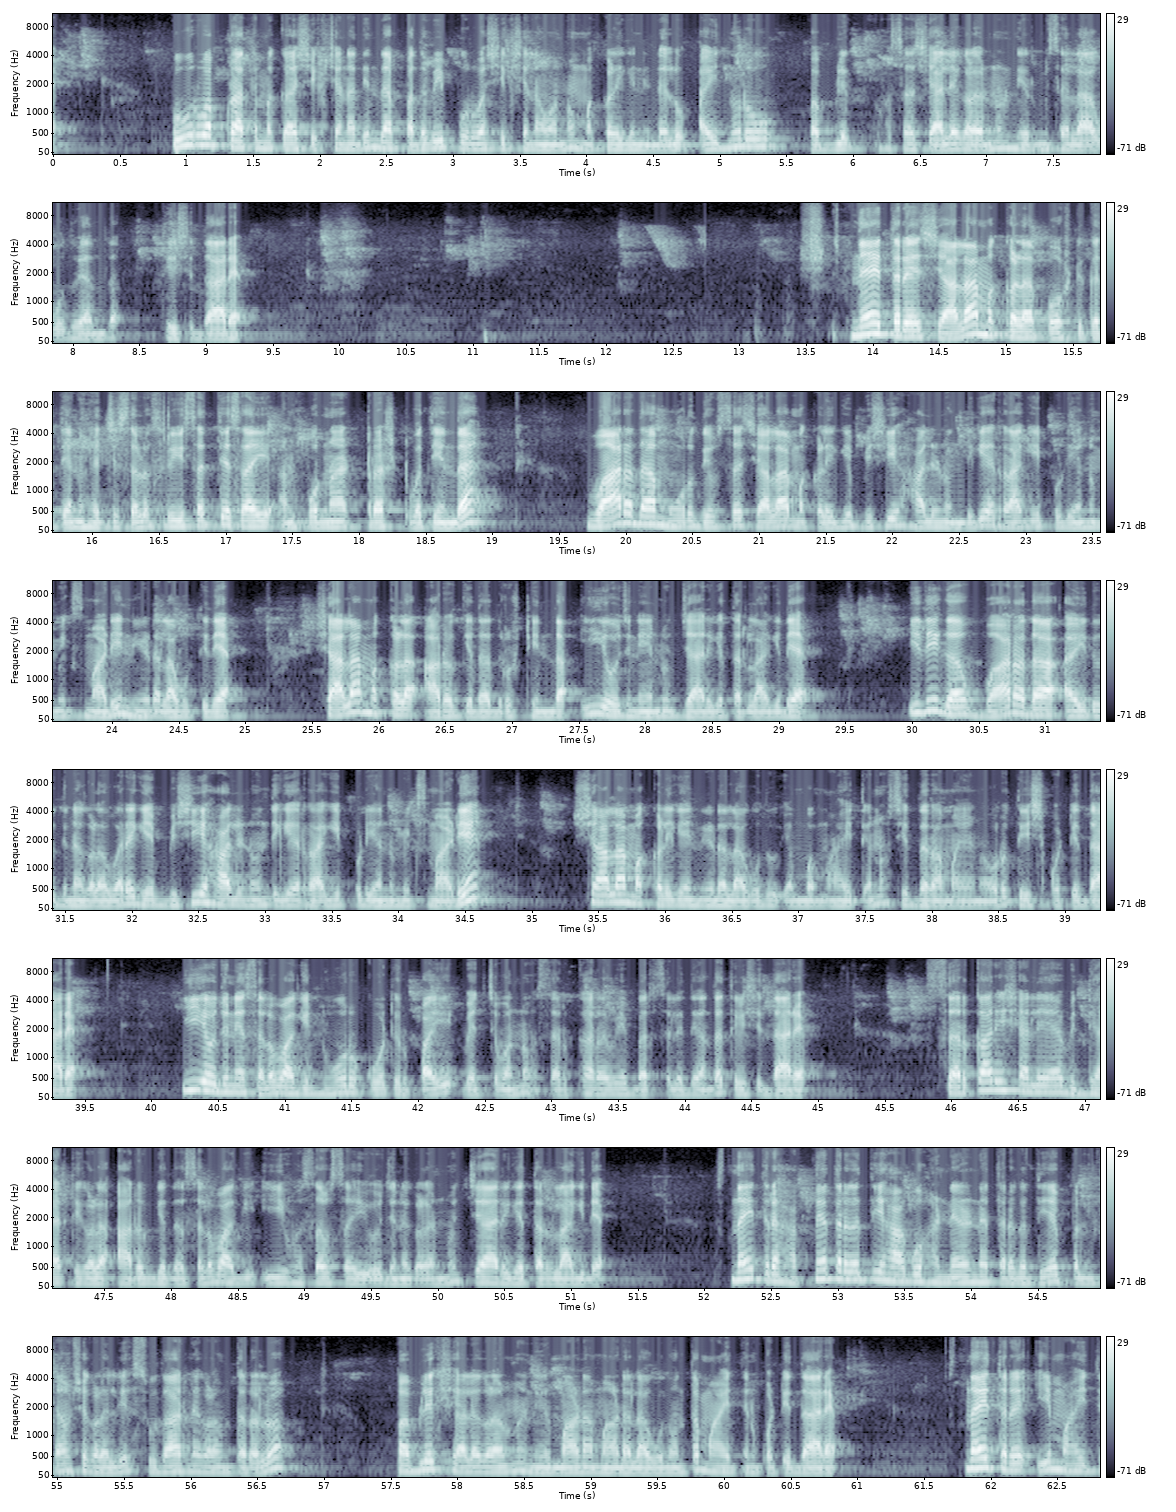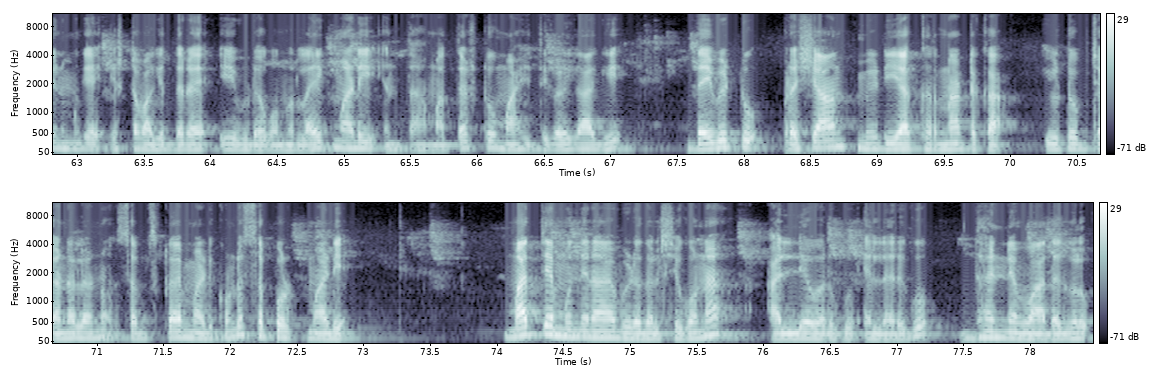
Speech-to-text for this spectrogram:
ಪೂರ್ವ ಪ್ರಾಥಮಿಕ ಶಿಕ್ಷಣದಿಂದ ಪದವಿ ಪೂರ್ವ ಶಿಕ್ಷಣವನ್ನು ಮಕ್ಕಳಿಗೆ ನೀಡಲು ಐದುನೂರು ಪಬ್ಲಿಕ್ ಹೊಸ ಶಾಲೆಗಳನ್ನು ನಿರ್ಮಿಸಲಾಗುವುದು ಎಂದು ತಿಳಿಸಿದ್ದಾರೆ. ಸ್ನೇಹಿತರೆ, ಶಾಲಾ ಮಕ್ಕಳ ಪೌಷ್ಟಿಕತೆಯನ್ನು ಹೆಚ್ಚಿಸಲು ಶ್ರೀ ಸತ್ಯಸಾಯಿ ಅನ್ನಪೂರ್ಣ ಟ್ರಸ್ಟ್ ವತಿಯಿಂದ ವಾರದ ಮೂರು ದಿವಸ ಶಾಲಾ ಮಕ್ಕಳಿಗೆ ಬಿಸಿ ಹಾಲಿನೊಂದಿಗೆ ರಾಗಿ ಪುಡಿಯನ್ನು ಮಿಕ್ಸ್ ಮಾಡಿ ನೀಡಲಾಗುತ್ತಿದೆ. ಶಾಲಾ ಮಕ್ಕಳ ಆರೋಗ್ಯದ ದೃಷ್ಟಿಯಿಂದ ಈ ಯೋಜನೆಯನ್ನು ಜಾರಿಗೆ ತರಲಾಗಿದೆ. ಇದೀಗ ವಾರದ ಐದು ದಿನಗಳವರೆಗೆ ಬಿಸಿ ಹಾಲಿನೊಂದಿಗೆ ರಾಗಿ ಪುಡಿಯನ್ನು ಮಿಕ್ಸ್ ಮಾಡಿ ಶಾಲಾ ಮಕ್ಕಳಿಗೆ ನೀಡಲಾಗುವುದು ಎಂಬ ಮಾಹಿತಿಯನ್ನು ಸಿದ್ದರಾಮಯ್ಯನವರು ತಿಳಿಸಿಕೊಟ್ಟಿದ್ದಾರೆ. ಈ ಯೋಜನೆಯ ಸಲುವಾಗಿ ನೂರು ಕೋಟಿ ರೂಪಾಯಿ ವೆಚ್ಚವನ್ನು ಸರ್ಕಾರವೇ ಭರಿಸಲಿದೆ ಅಂತ ತಿಳಿಸಿದ್ದಾರೆ. ಸರ್ಕಾರಿ ಶಾಲೆಯ ವಿದ್ಯಾರ್ಥಿಗಳ ಆರೋಗ್ಯದ ಸಲುವಾಗಿ ಈ ಹೊಸ ಹೊಸ ಯೋಜನೆಗಳನ್ನು ಜಾರಿಗೆ ತರಲಾಗಿದೆ. ಸ್ನೇಹಿತರೆ, ಹತ್ತನೇ ತರಗತಿ ಹಾಗೂ ಹನ್ನೆರಡನೇ ತರಗತಿಯ ಫಲಿತಾಂಶಗಳಲ್ಲಿ ಸುಧಾರಣೆಗಳನ್ನು ತರಲು ಪಬ್ಲಿಕ್ ಶಾಲೆಗಳನ್ನು ನಿರ್ಮಾಣ ಮಾಡಲಾಗುವುದು ಅಂತ ಮಾಹಿತಿಯನ್ನು ಕೊಟ್ಟಿದ್ದಾರೆ. ಸ್ನೇಹಿತರೆ, ಈ ಮಾಹಿತಿ ನಿಮಗೆ ಇಷ್ಟವಾಗಿದ್ದರೆ ಈ ವಿಡಿಯೋವನ್ನು ಲೈಕ್ ಮಾಡಿ ಇಂತಹ ಮತ್ತಷ್ಟು ಮಾಹಿತಿಗಳಿಗಾಗಿ ದಯವಿಟ್ಟು ಪ್ರಶಾಂತ್ ಮೀಡಿಯಾ ಕರ್ನಾಟಕ ಯೂಟ್ಯೂಬ್ ಚಾನಲನ್ನು ಸಬ್ಸ್ಕ್ರೈಬ್ ಮಾಡಿಕೊಂಡು ಸಪೋರ್ಟ್ ಮಾಡಿ. ಮತ್ತೆ ಮುಂದಿನ ವಿಡಿಯೋದಲ್ಲಿ ಸಿಗೋಣ. ಅಲ್ಲಿಯವರೆಗೂ ಎಲ್ಲರಿಗೂ ಧನ್ಯವಾದಗಳು.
